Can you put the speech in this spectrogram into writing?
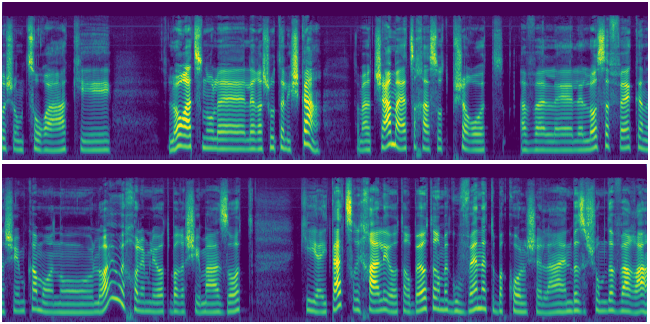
בשום צורה, כי לא רצנו ל- לראשות הלשכה. זאת אומרת, שם היה צריך לעשות פשרות, אבל uh, ללא ספק אנשים כמונו לא היו יכולים להיות ברשימה הזאת, כי היא הייתה צריכה להיות הרבה יותר מגוונת בקול שלה, אין בזה שום דבר רע.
